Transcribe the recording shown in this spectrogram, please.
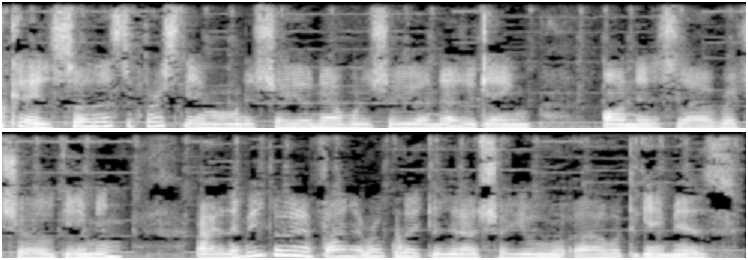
Okay, so that's the first game I'm going to show you. Now I'm going to show you another game on this uh, retro gaming. Alright, let me go ahead and find it real quick and then I'll show you uh, what the game is.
